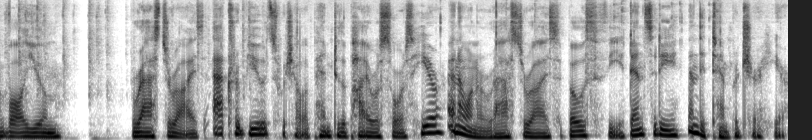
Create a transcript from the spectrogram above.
volume rasterize attributes, which I'll append to the pyro source here, and I want to rasterize both the density and the temperature here.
